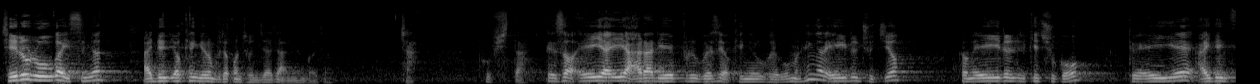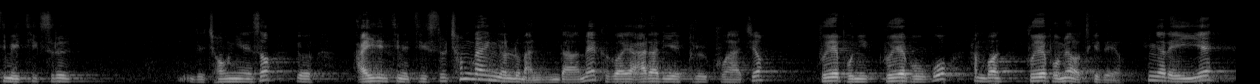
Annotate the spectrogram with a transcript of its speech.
제로 로우가 있으면 아이덴 역행렬은 무조건 존재하지 않는 거죠. 자, 봅시다. 그래서 AI, RREF를 구해서 역행렬을 구해보면 행렬 A를 주지요. 그럼 A를 이렇게 주고 그 A의 아이덴티티 매트릭스를 이제 정의해서 그 아이덴티 매트릭스를 첨가행렬로 만든 다음에 그거에 RREF를 구하죠. 구해 보니 구해 보고 한번 구해 보면 어떻게 돼요? 행렬 A에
